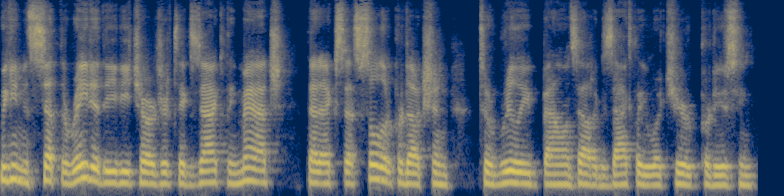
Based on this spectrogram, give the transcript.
We can even set the rate of the EV charger to exactly match that excess solar production to really balance out exactly what you're producing.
